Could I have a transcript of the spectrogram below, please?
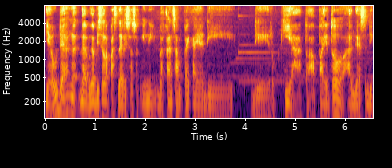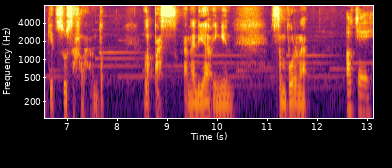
ya udah nggak nggak bisa lepas dari sosok ini. Bahkan sampai kayak di di rukiah atau apa itu agak sedikit susah lah untuk lepas. Karena dia ingin sempurna. Oke.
